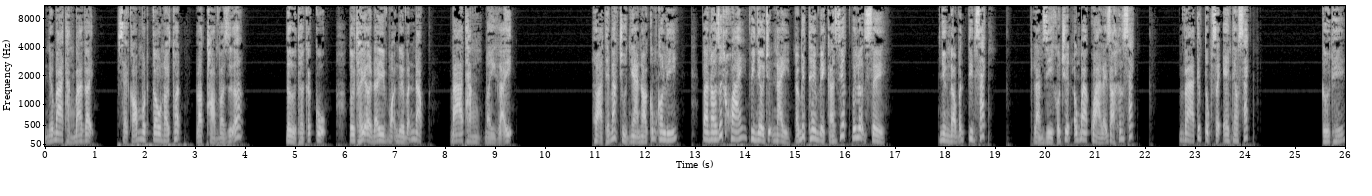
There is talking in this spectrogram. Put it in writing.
nếu ba thằng ba gậy, sẽ có một câu nói thuận lọt thỏm vào giữa. Từ thời các cụ, tôi thấy ở đây mọi người vẫn đọc ba thằng bảy gậy. Hòa thấy bác chủ nhà nói cũng có lý, và nó rất khoái vì nhờ chuyện này nó biết thêm về cá giếc với lợn xề. Nhưng nó vẫn tin sách. Làm gì có chuyện ông ba quả lại giỏi hơn sách. Và tiếp tục dạy em theo sách. Cứ thế,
